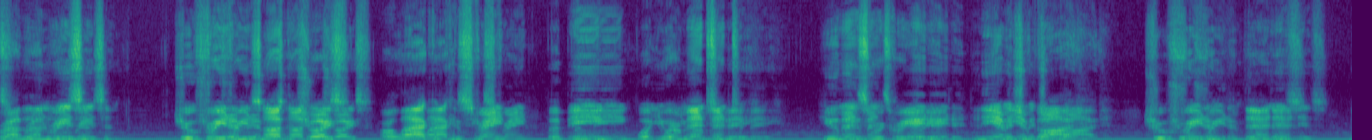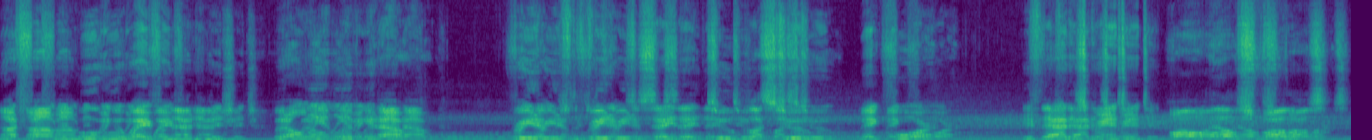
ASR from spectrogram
rather than reason. True freedom is not the choice or lack of constraint, but being what you are meant to be. Humans were created in the image of God. True freedom, then, is not found in moving away from that image, but only in living it out. Freedom is the freedom to say that 2 plus 2 make 4. If that is granted, all else follows.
